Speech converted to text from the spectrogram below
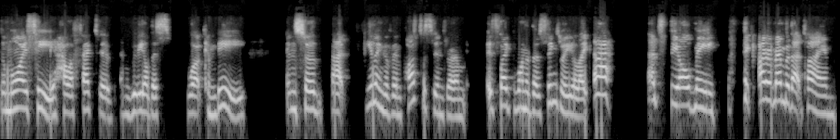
the more I see how effective and real this work can be. And so that feeling of imposter syndrome, it's like one of those things where you're like, ah, that's the old me. Like I remember that time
